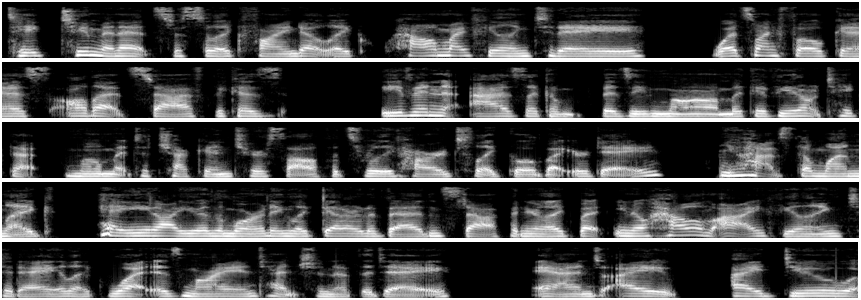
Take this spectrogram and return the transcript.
take two minutes just to like find out like how am I feeling today? What's my focus? All that stuff. Because even as like a busy mom, like if you don't take that moment to check into yourself, it's really hard to like go about your day. You have someone like hanging on you in the morning, like get out of bed and stuff. And you're like, but you know, how am I feeling today? Like what is my intention of the day? And I, I do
